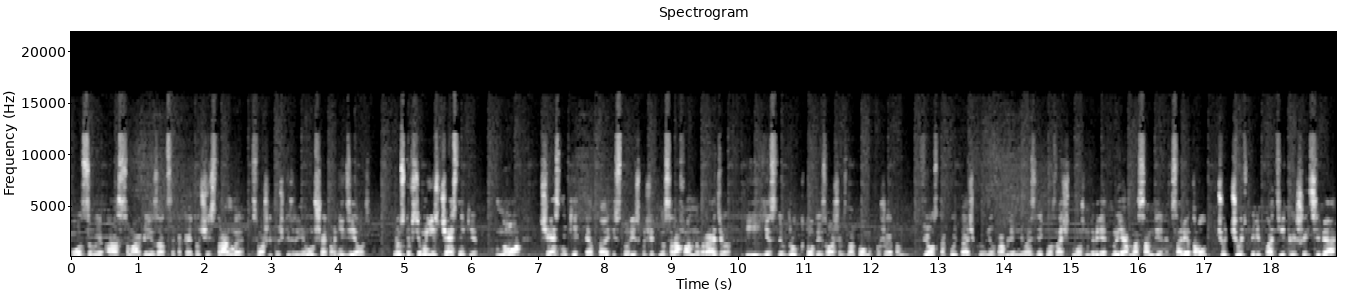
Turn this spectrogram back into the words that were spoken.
отзывы, а сама организация какая-то очень странная, с вашей точки зрения, лучше этого не делать. Плюс ко всему есть частники, но частники — это история исключительно сарафанного радио, и если вдруг кто-то из ваших знакомых уже там вез такую тачку, и у него проблем не возникло, значит, можно доверять. Но я бы, на самом деле, советовал чуть-чуть переплатить, лишить себя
